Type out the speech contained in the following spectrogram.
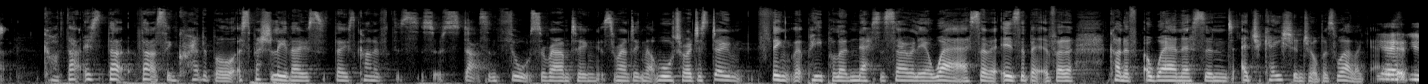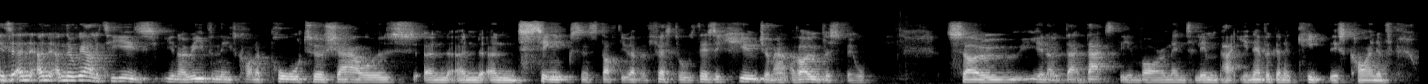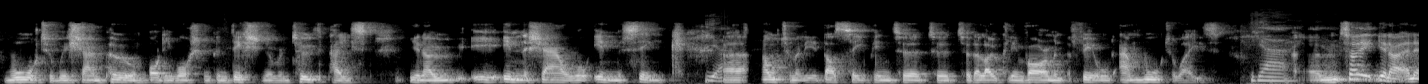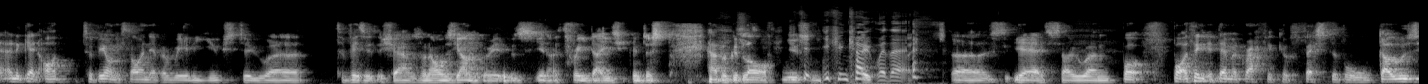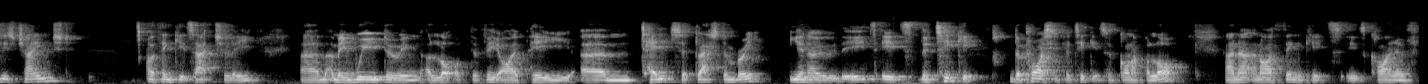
God, that is that that's incredible, especially those those kind of sort of stats and thoughts surrounding surrounding that water. I just don't think that people are necessarily aware. So it is a bit of a kind of awareness and education job as well. I guess. Yeah, it is, and, and and the reality is, you know, even these kind of porter showers and and and sinks and stuff that you have at festivals, there's a huge amount of overspill. So you know that that's the environmental impact. You're never going to keep this kind of water with shampoo and body wash and conditioner and toothpaste, you know, in the shower or in the sink. Yeah. Uh, ultimately, it does seep into to, to the local environment, the field, and waterways. Yeah. Um, so you know, and and again, I, to be honest, I never really used to. Uh, to visit the showers when I was younger. It was, you know, three days you can just have a good laugh. you, can, you can cope with it. Uh, yeah. So, um, but but I think the demographic of festival goers has changed. I think it's actually. Um, I mean, we're doing a lot of the VIP um, tents at Glastonbury. You know, it's it's the ticket, the prices for tickets have gone up a lot, and and I think it's it's kind of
